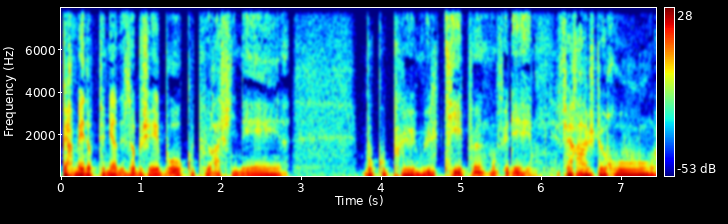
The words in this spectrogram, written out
permet d'obtenir des objets beaucoup plus raffinés, beaucoup plus multiples. On fait des ferrages de roues,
